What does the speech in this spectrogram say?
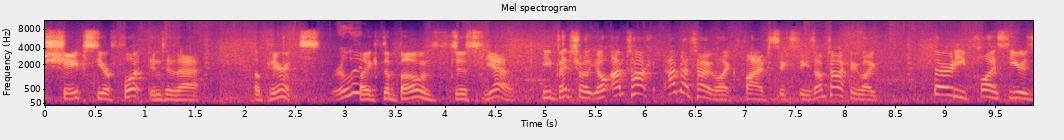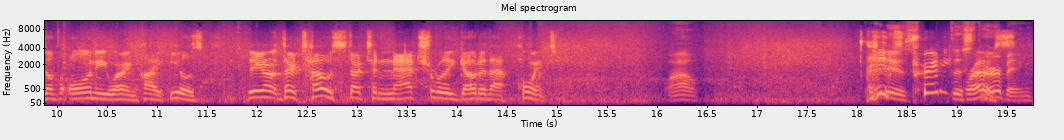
shapes your foot into that appearance. Really? Like the bones just yeah. Eventually, yo, I'm talking. I'm not talking like five sixties. I'm talking like thirty plus years of only wearing high heels. They, you know, their toes start to naturally go to that point. Wow. It's is pretty gross. disturbing.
